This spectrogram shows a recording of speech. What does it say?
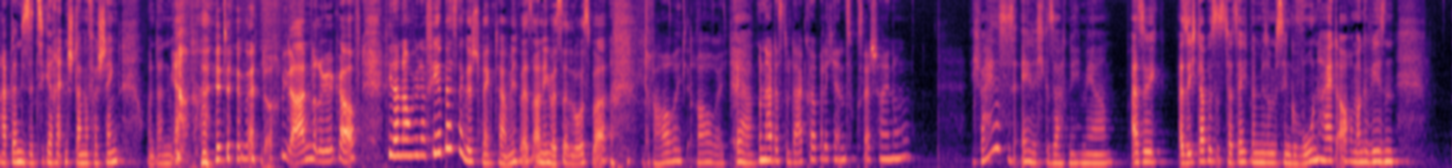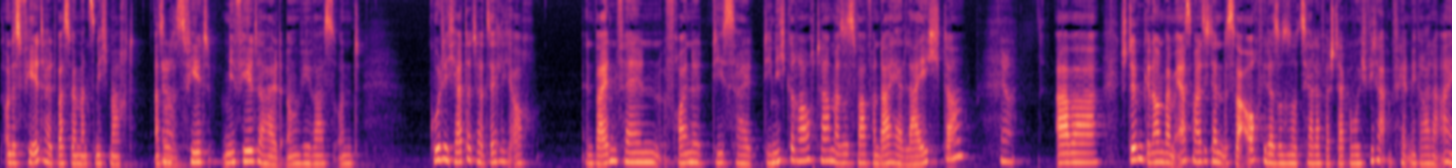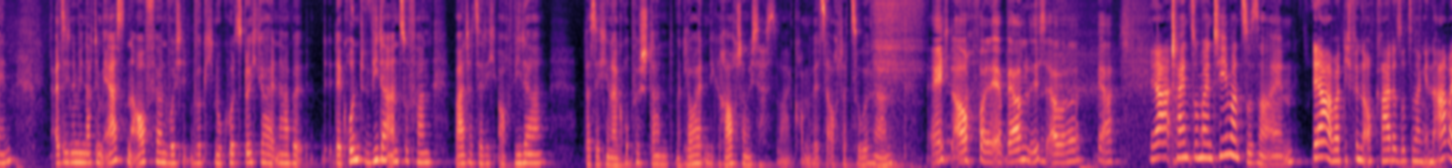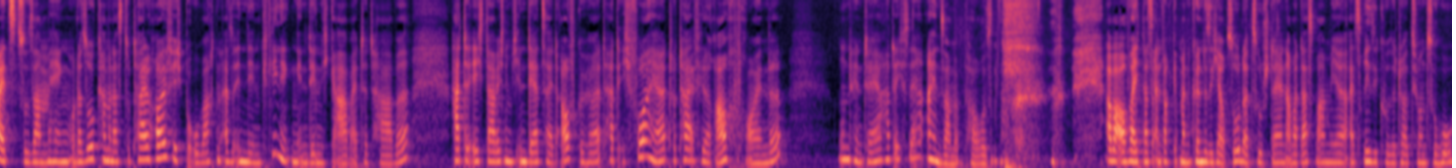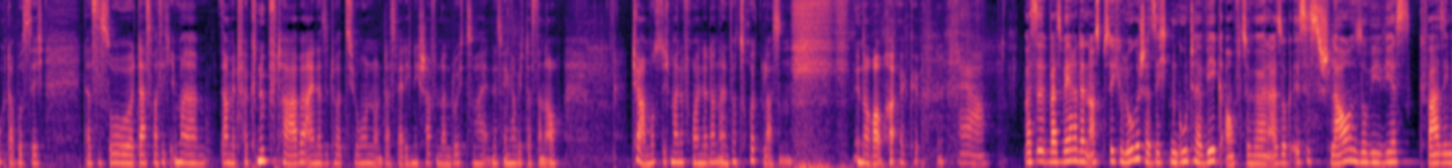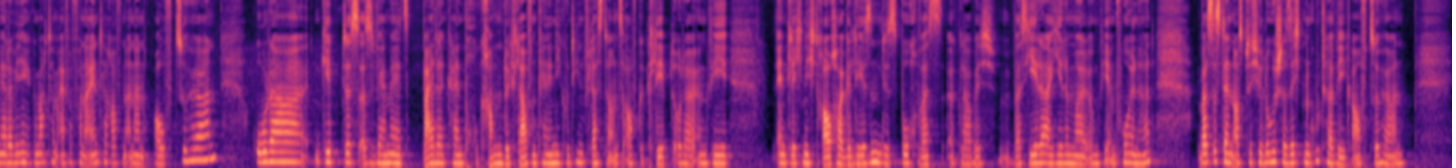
Habe dann diese Zigarettenstange verschenkt und dann mir halt irgendwann doch wieder andere gekauft, die dann auch wieder viel besser geschmeckt haben. Ich weiß auch nicht, was da los war. traurig, traurig. Ja. Und hattest du da körperliche Entzugserscheinungen? Ich weiß es ehrlich gesagt nicht mehr. Also ich, also ich glaube, es ist tatsächlich bei mir so ein bisschen Gewohnheit auch immer gewesen. Und es fehlt halt was, wenn man es nicht macht. Also ja. es fehlt, mir fehlte halt irgendwie was. Und gut, ich hatte tatsächlich auch in beiden Fällen Freunde, die es halt, die nicht geraucht haben. Also es war von daher leichter. Ja. Aber stimmt, genau. Und beim ersten Mal, als ich dann, das war auch wieder so ein sozialer Verstärker, wo ich wieder, fällt mir gerade ein, als ich nämlich nach dem ersten Aufhören, wo ich wirklich nur kurz durchgehalten habe, der Grund wieder anzufangen, war tatsächlich auch wieder dass ich in einer Gruppe stand mit Leuten, die geraucht haben. Ich dachte so, komm, willst du auch dazugehören? Echt auch voll erbärmlich, aber ja. Ja. Scheint so mein Thema zu sein. Ja, aber ich finde auch gerade sozusagen in Arbeitszusammenhängen oder so kann man das total häufig beobachten. Also in den Kliniken, in denen ich gearbeitet habe, hatte ich, da habe ich nämlich in der Zeit aufgehört, hatte ich vorher total viele Rauchfreunde und hinterher hatte ich sehr einsame Pausen. aber auch, weil ich das einfach, man könnte sich auch so dazu stellen, aber das war mir als Risikosituation zu hoch. Da wusste ich, das ist so das, was ich immer damit verknüpft habe, eine Situation und das werde ich nicht schaffen, dann durchzuhalten. Deswegen habe ich das dann auch, tja, musste ich meine Freunde dann einfach zurücklassen. in der Raucherecke. Ja. Was, was wäre denn aus psychologischer Sicht ein guter Weg aufzuhören? Also ist es schlau, so wie wir es quasi mehr oder weniger gemacht haben, einfach von einem Tag auf den anderen aufzuhören? Oder gibt es, also wir haben ja jetzt beide kein Programm durchlaufen, keine Nikotinpflaster uns aufgeklebt oder irgendwie endlich Nichtraucher gelesen, dieses Buch, was, äh, glaube ich, was jeder, jedem mal irgendwie empfohlen hat. Was ist denn aus psychologischer Sicht ein guter Weg aufzuhören?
